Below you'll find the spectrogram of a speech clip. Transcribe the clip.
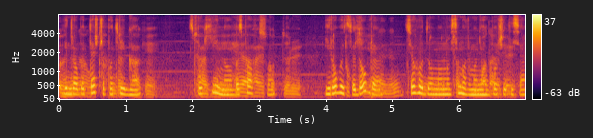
Він робить те, що потрібно. Спокійно, без пафосу. І робить це добре. Цього думаю, ми всі можемо нього повчитися.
